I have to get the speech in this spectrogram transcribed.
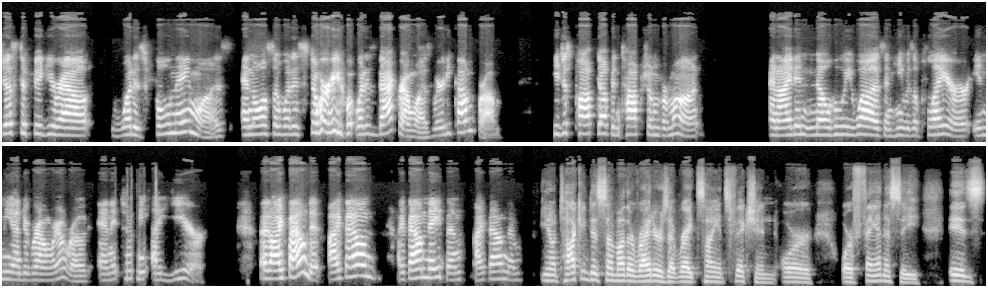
just to figure out what his full name was and also what his story, what his background was. Where did he come from? He just popped up in Topsham, Vermont, and I didn't know who he was. And he was a player in the Underground Railroad, and it took me a year. And I found it. I found I found Nathan. I found him. You know, talking to some other writers that write science fiction or or fantasy is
